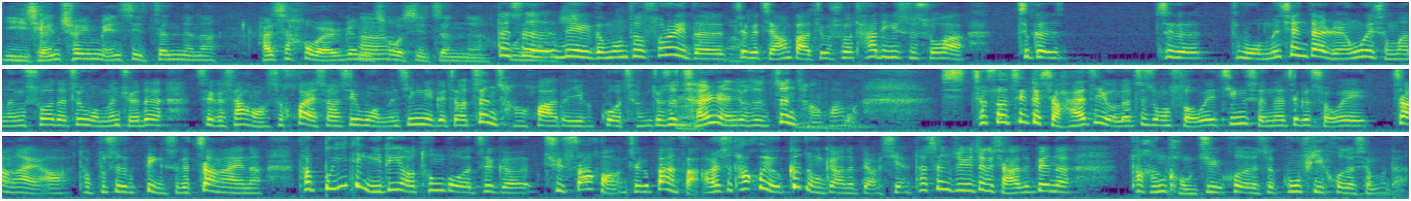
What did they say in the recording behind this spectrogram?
以前催眠是真的呢，还是后来认错是真呢？但是那个蒙特梭利的这个讲法，就是说他的意思说啊，这个这个我们现在人为什么能说的，就是我们觉得这个撒谎是坏事，是因为我们经历一个叫正常化的一个过程，就是成人就是正常化嘛。他说：“这个小孩子有了这种所谓精神的这个所谓障碍啊，他不是病，是个障碍呢。他不一定一定要通过这个去撒谎这个办法，而是他会有各种各样的表现。他甚至于这个小孩子变得他很恐惧，或者是孤僻或者什么的。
